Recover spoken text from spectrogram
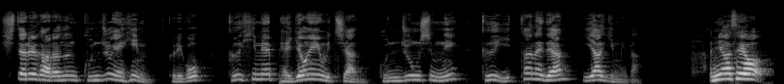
시대를 가르는 군중의 힘, 그리고 그 힘의 배경에 위치한 군중 심리 그 2탄에 대한 이야기입니다. 안녕하세요.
